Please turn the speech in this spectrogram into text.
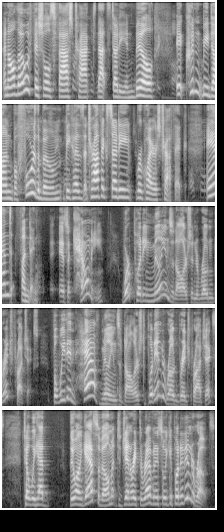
And although officials fast tracked that study in Bill, it couldn't be done before the boom because a traffic study requires traffic and funding. As a county, we're putting millions of dollars into road and bridge projects. But we didn't have millions of dollars to put into road and bridge projects till we had the oil and gas development to generate the revenue so we could put it into roads.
